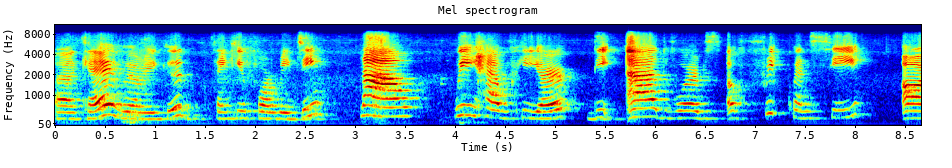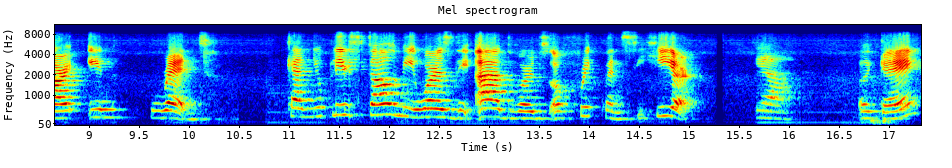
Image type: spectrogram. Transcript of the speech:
Okay, very good. Thank you for reading. Now, we have here the adverbs of frequency are in red. Can you please tell me where's the adverbs of frequency here? Yeah. Okay.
